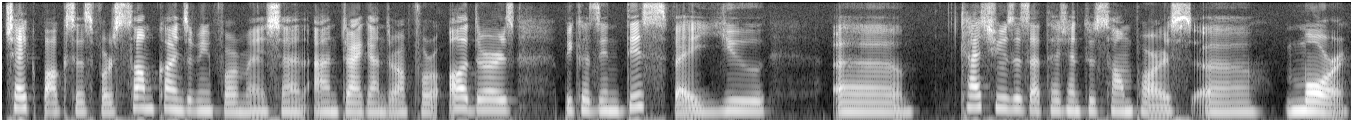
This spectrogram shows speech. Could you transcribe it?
checkboxes for some kinds of information and drag and drop for others, because in this way you uh, catch users' attention to some parts uh, more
